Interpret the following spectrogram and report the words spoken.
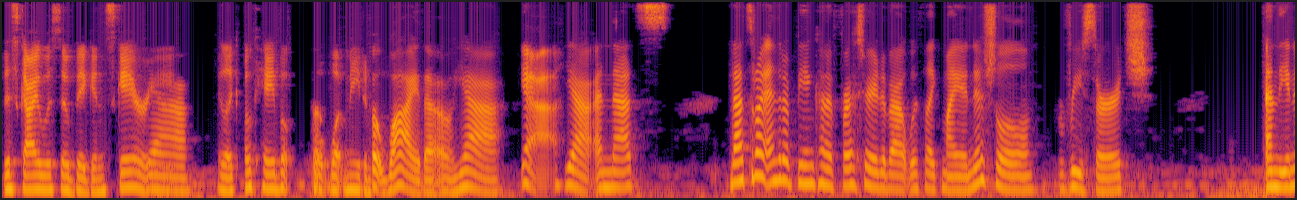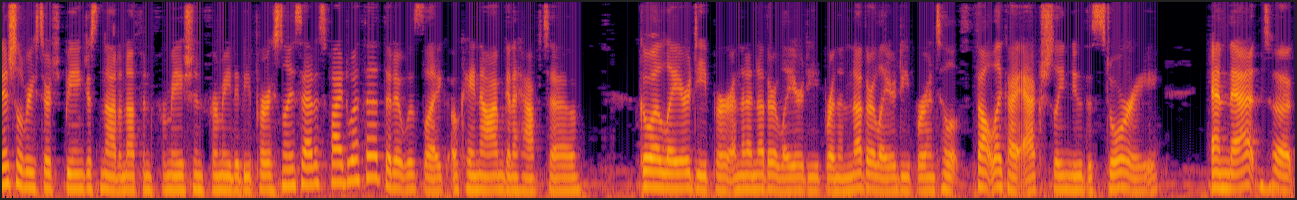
this guy was so big and scary. Yeah. You're like, okay, but, but what made him But why though? Yeah. Yeah. Yeah, and that's that's what I ended up being kind of frustrated about with like my initial research and the initial research being just not enough information for me to be personally satisfied with it that it was like okay now i'm going to have to go a layer deeper and then another layer deeper and then another layer deeper until it felt like i actually knew the story. And that took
